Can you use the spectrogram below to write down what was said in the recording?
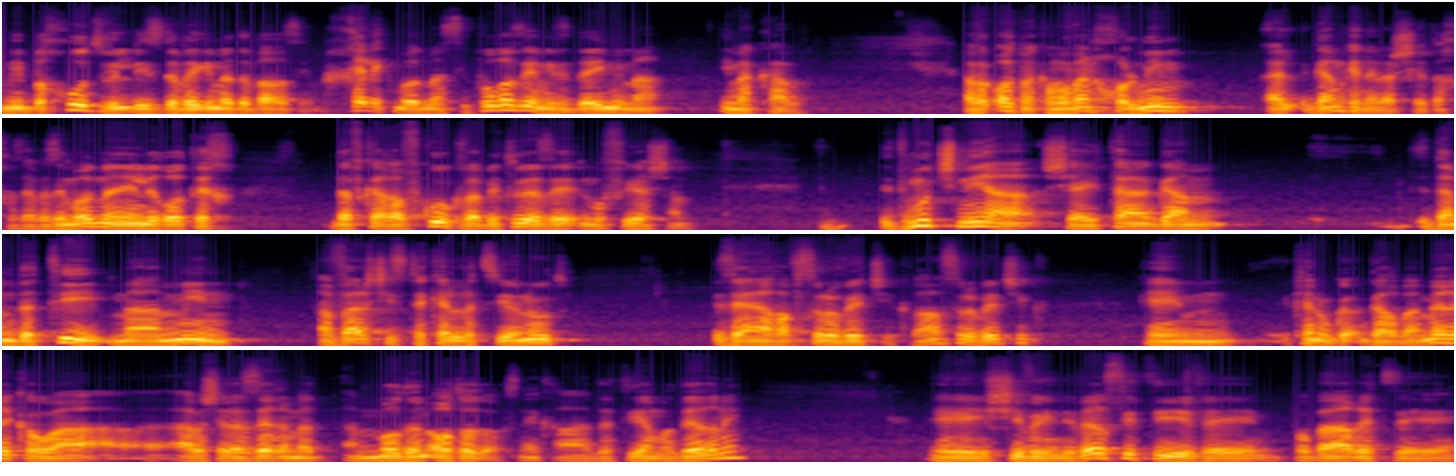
מבחוץ ולהזדווג עם הדבר הזה. חלק מאוד מהסיפור הזה, הם מזדהים עם, ה, עם הקו. אבל עוד פעם, כמובן חולמים על, גם כן על השטח הזה, אבל זה מאוד מעניין לראות איך דווקא הרב קוק והביטוי הזה מופיע שם. דמות שנייה שהייתה גם אדם דתי, מאמין, אבל שהסתכל על הציונות, זה היה הרב סולובייצ'יק. הרב סולובייצ'יק, אמ, כן, הוא גר באמריקה, הוא האבא של הזרם ה modern orthodox, נקרא הדתי המודרני. אה, ישיבה יוניברסיטי, ופה בארץ זה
